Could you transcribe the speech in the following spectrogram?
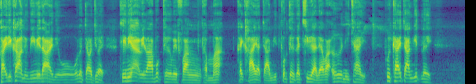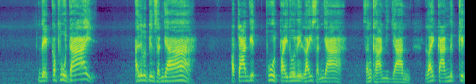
ใครที่ข้ามตรงนี้ไม่ได้เนี่ยโอ้พระเจ้าช่วย ทีเนี้ยเวลาพวกเธอไปฟังธรรมะคล้ายๆอาจารย์วิทย์พวกเธอก็เชื่อแล้วว่าเออนี่ใช่ พูดคล้ายอาจารย์วิทย์เลย เด็กก็พูดได้ อันนี้มันเป็นสัญญา อาจารย์วิทย์พูดไปโดยไม่ไร้สัญญา สังขารวิญญาณไร้การนึกคิด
